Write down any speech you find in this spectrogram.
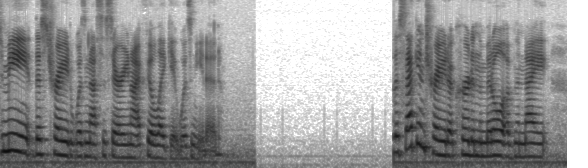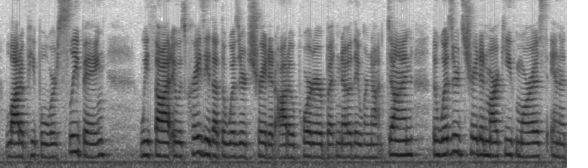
to me, this trade was necessary and I feel like it was needed. The second trade occurred in the middle of the night. A lot of people were sleeping. We thought it was crazy that the Wizards traded Otto Porter, but no, they were not done. The Wizards traded Markieff Morris and a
